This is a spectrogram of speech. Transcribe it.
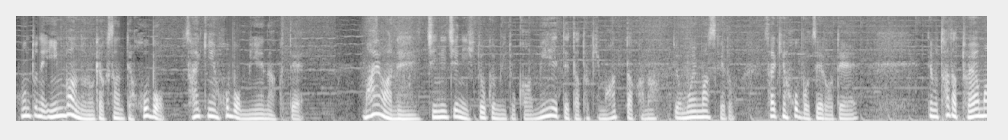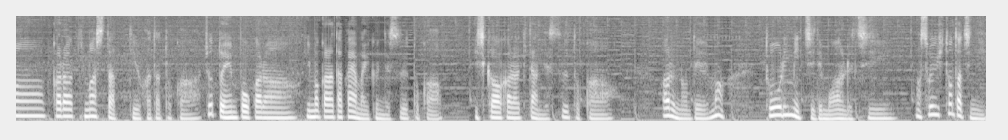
ほんとねインバウンドのお客さんってほぼ最近ほぼ見えなくて前はね1日に1組とか見えてた時もあったかなって思いますけど最近ほぼゼロででもただ富山から来ましたっていう方とかちょっと遠方から今から高山行くんですとか石川から来たんですとかあるのでまあ通り道でもあるし、まあ、そういう人たちに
